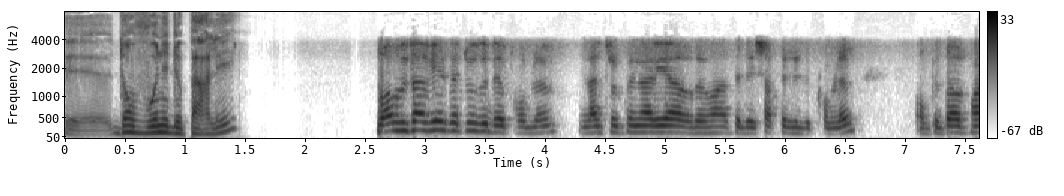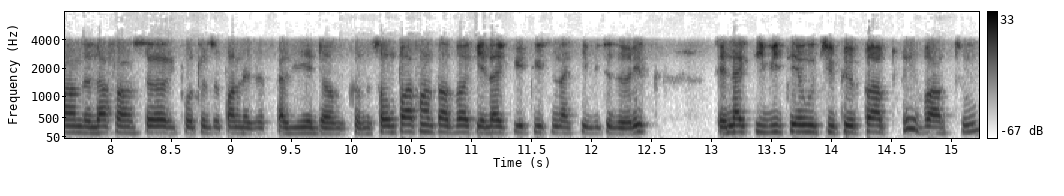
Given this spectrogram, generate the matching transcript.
euh, dont vous venez de parler? Bon, vous savez, c'est toujours des problèmes. L'entrepreneuriat, vraiment, c'est des chapitres de problèmes. On ne peut pas prendre l'ascenseur, il faut toujours prendre les escaliers. Donc, nous ne sommes pas sans savoir que l'activité, c'est une activité de risque. C'est une activité où tu ne peux pas prévoir tout.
